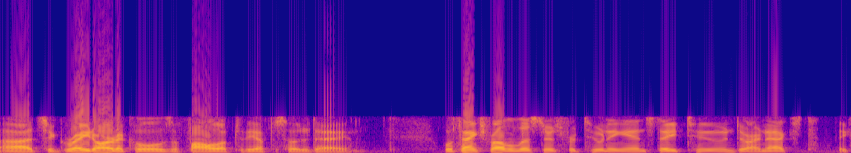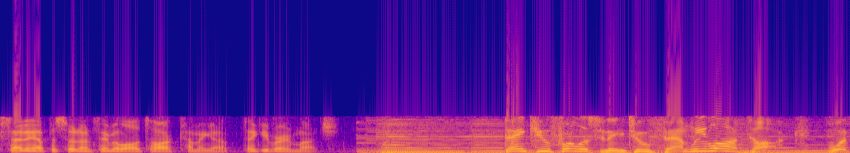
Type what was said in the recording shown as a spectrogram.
Uh, it's a great article as a follow up to the episode today. Well, thanks for all the listeners for tuning in. Stay tuned to our next exciting episode on Family Law Talk coming up. Thank you very much. Thank you for listening to Family Law Talk with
